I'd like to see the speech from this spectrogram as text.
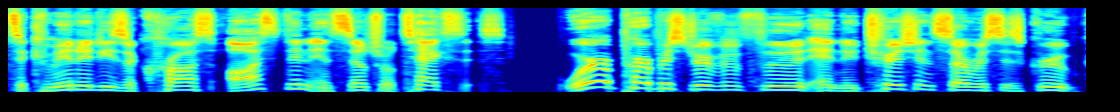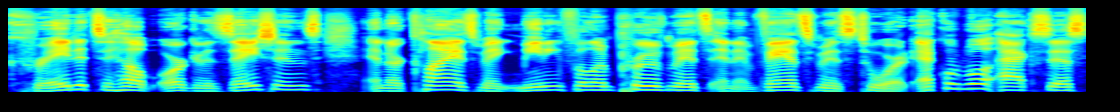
to communities across Austin and Central Texas. We're a purpose driven food and nutrition services group created to help organizations and their clients make meaningful improvements and advancements toward equitable access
